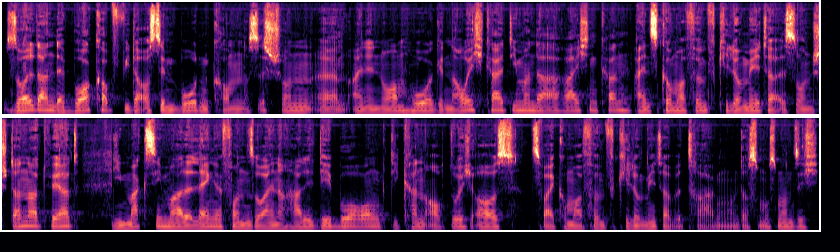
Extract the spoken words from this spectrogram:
soll dann der Bohrkopf wieder aus dem Boden kommen. Das ist schon ähm, eine enorm hohe Genauigkeit, die man da erreichen kann. 1,5 Kilometer ist so ein Standardwert. Die maximale Länge von so einer HDD-Bohrung, die kann auch durchaus 2,5 Kilometer betragen. Und das muss man sich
